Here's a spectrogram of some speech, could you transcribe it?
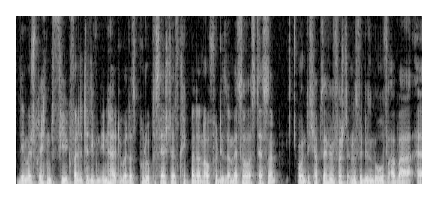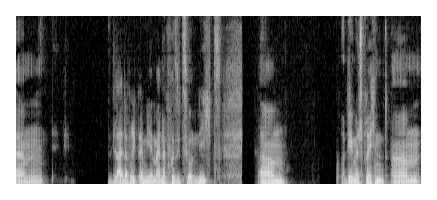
Dementsprechend viel qualitativen Inhalt über das Produkt des Herstellers kriegt man dann auch von dieser Messehostesse. Und ich habe sehr viel Verständnis für diesen Beruf, aber ähm, leider bringt er mir in meiner Position nichts. Ähm, dementsprechend ähm,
